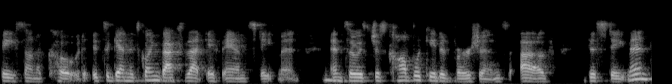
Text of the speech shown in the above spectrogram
based on a code. It's again, it's going back to that if and statement. Mm-hmm. And so it's just complicated versions of the statement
